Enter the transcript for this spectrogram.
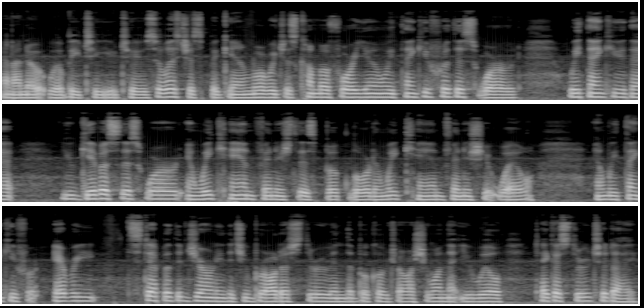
and I know it will be to you too. So let's just begin. Lord, we just come before you and we thank you for this word. We thank you that you give us this word and we can finish this book, Lord, and we can finish it well. And we thank you for every step of the journey that you brought us through in the book of Joshua and that you will take us through today.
